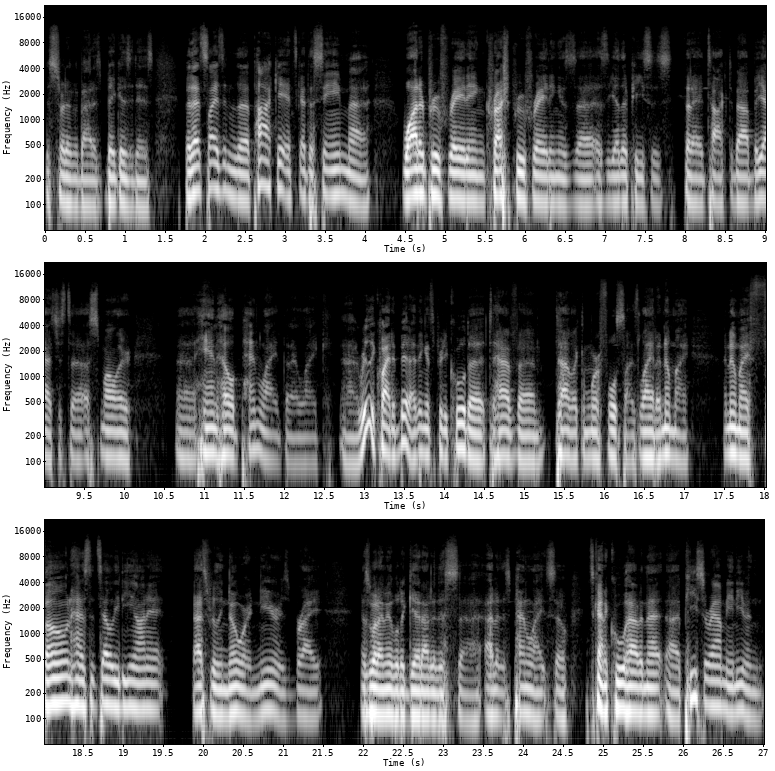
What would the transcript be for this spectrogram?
Is sort of about as big as it is, but that slides into the pocket. It's got the same uh, waterproof rating, crush proof rating as uh, as the other pieces that I had talked about. But yeah, it's just a, a smaller. Uh, handheld pen light that I like uh, really quite a bit. I think it's pretty cool to to have uh, to have like a more full size light. I know my I know my phone has its LED on it that's really nowhere near as bright as what I'm able to get out of this uh, out of this pen light. So it's kind of cool having that uh, piece around me, and even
